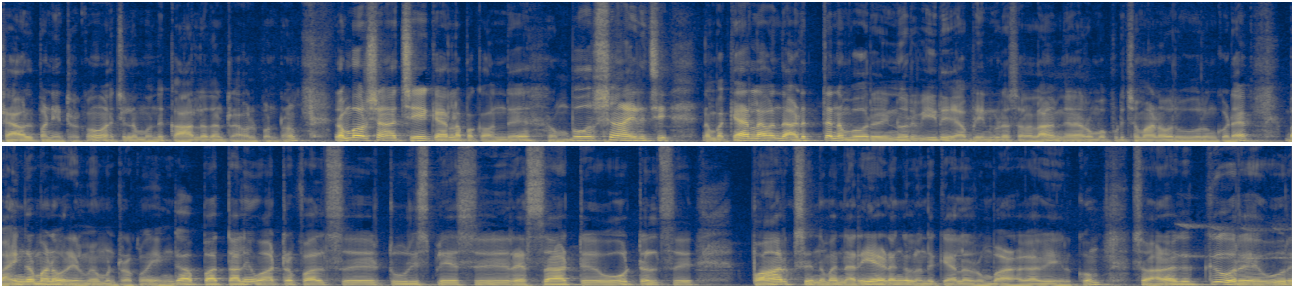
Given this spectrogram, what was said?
ட்ராவல் பண்ணிகிட்ருக்கோம் ஆக்சுவலி நம்ம வந்து காரில் தான் ட்ராவல் பண்ணுறோம் ரொம்ப வருஷம் ஆச்சு கேரளா பக்கம் வந்து. ரொம்ப வருஷம் ஆயிடுச்சு. நம்ம கேரளா வந்து அடுத்த நம்ம ஒரு இன்னொரு வீடு அப்படின்னு கூட சொல்லலாம். ஏன்னா ரொம்ப பிடிச்சமான ஒரு ஊரும் கூட. பயங்கரமான ஒரு எலிமெண்ட் இருக்கும். எங்கே பார்த்தாலும் waterfalls tourist place resort hotels parks இந்த மாதிரி நிறைய இடங்கள் வந்து கேரளா ரொம்ப அழகாகவே இருக்கும். ஸோ அழகுக்கு ஒரு ஊர்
